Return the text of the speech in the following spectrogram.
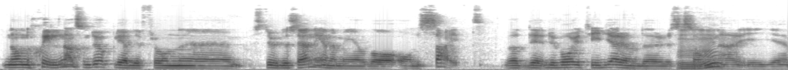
någon skillnad som du upplevde från eh, studiosändningarna med att vara on-site? Du var ju tidigare under säsongen mm. här i eh,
